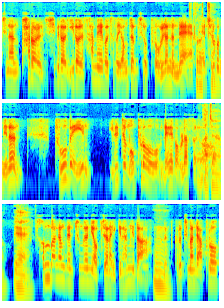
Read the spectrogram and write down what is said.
지난 8월, 11월, 1월 3회에 걸쳐서 0.75% 올렸는데 그렇죠. 대출금리는 두 배인 1.5% 내외가 올랐어요. 맞아요. 예. 선반영된 측면이 없지 않아 있긴 합니다. 음. 그렇지만 이제 앞으로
